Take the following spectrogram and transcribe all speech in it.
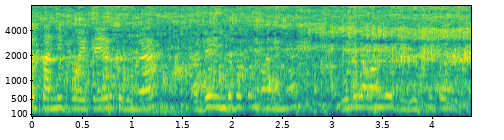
நல்லா தண்ணி போயிட்டே இருக்குதுங்க. அப்படியே இந்த பக்கம் பாருங்க. இதில் வந்து இப்படி விட்டு போகுது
